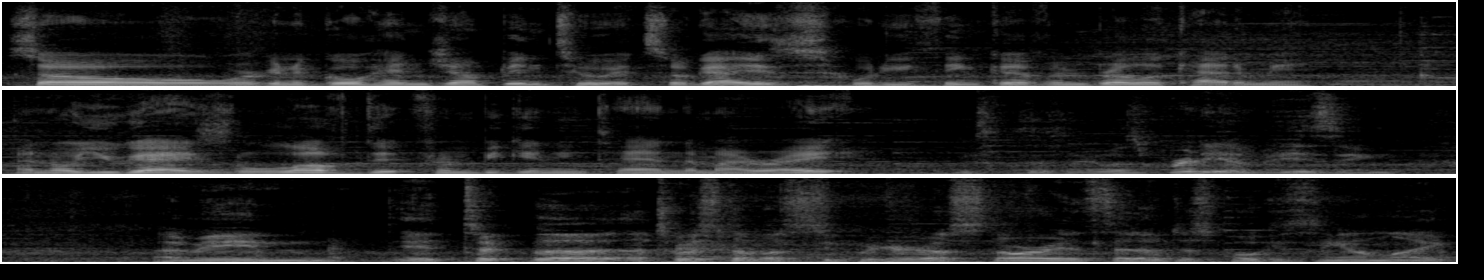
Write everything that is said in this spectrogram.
So we're gonna go ahead and jump into it. So guys, what do you think of Umbrella Academy? I know you guys loved it from beginning to end. Am I right? it was pretty amazing. I mean, it took the a twist of a superhero story instead of just focusing on like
